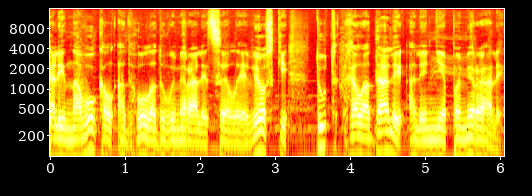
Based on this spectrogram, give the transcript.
калі навокал ад голаду выміралі цэлыя вёскі тут галадалі, але не паміралі.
